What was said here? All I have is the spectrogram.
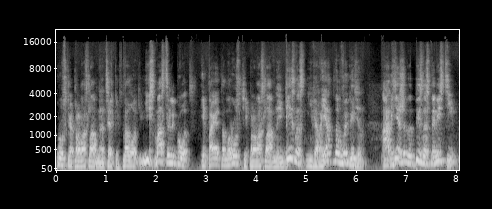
русская православная церковь налоги. Есть масса льгот. И поэтому русский православный бизнес невероятно выгоден. А где же этот бизнес навести?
